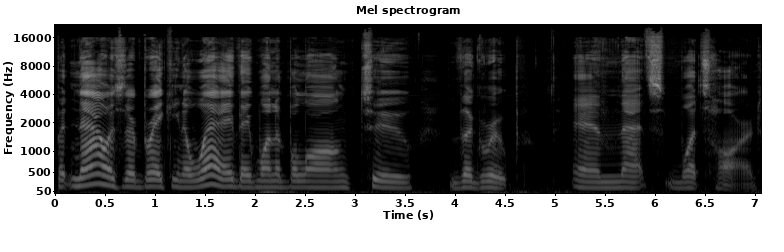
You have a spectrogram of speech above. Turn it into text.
but now as they're breaking away, they want to belong to the group, and that's what's hard.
